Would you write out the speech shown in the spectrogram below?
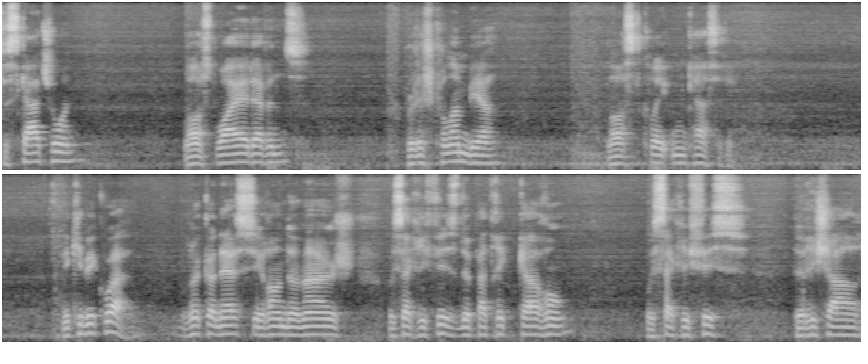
Saskatchewan lost Wyatt Evans. British Columbia lost Clayton Cassidy. Les Québécois reconnaissent et rendent hommage au sacrifice de Patrick Caron, au sacrifice de Richard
